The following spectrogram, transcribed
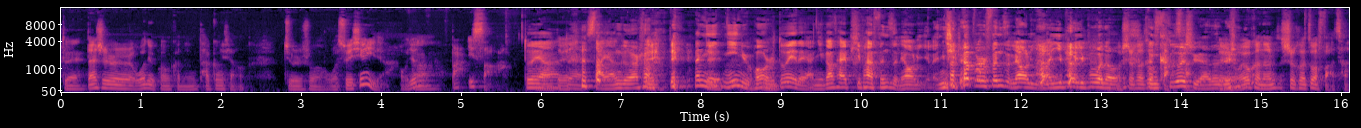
对，但是我女朋友可能她更想，就是说我随性一点，我就叭一撒。对呀、啊对对，撒盐歌 是吧？对，那你你女朋友是对的呀。你刚才批判分子料理了，你这不是分子料理吗？一步一步的，我适合做很法餐科学的对我。有可能适合做法餐。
